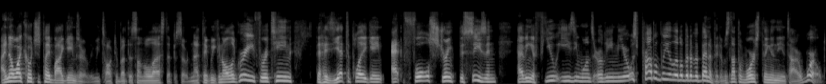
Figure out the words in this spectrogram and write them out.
I know why coaches play buy games early. We talked about this on the last episode, and I think we can all agree for a team that has yet to play a game at full strength this season, having a few easy ones early in the year was probably a little bit of a benefit. It was not the worst thing in the entire world.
